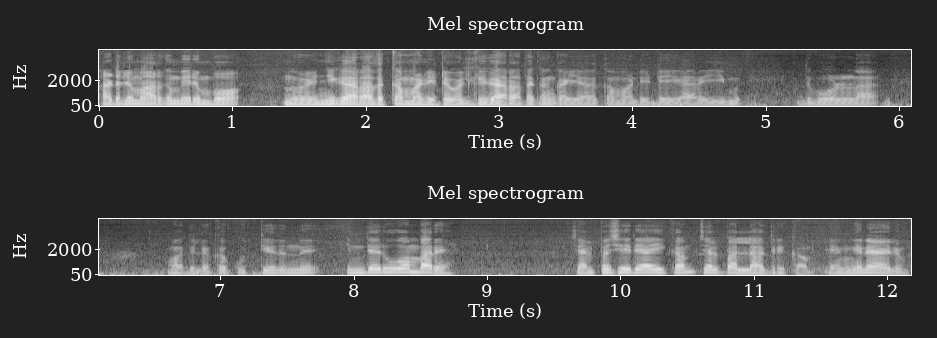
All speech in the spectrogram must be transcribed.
കടൽ മാർഗം വരുമ്പോൾ നുഴഞ്ഞ് കയറാതെക്കാൻ വേണ്ടിയിട്ട് ഓൽക്ക് കയറാതെക്കാൻ കഴിയാതെക്കാൻ വേണ്ടിയിട്ട് ഈ കാര്യം ഈ ഇതുപോലുള്ള മതിലൊക്കെ കുത്തിയതെന്ന് എന്റെ രൂപം പറയാം. ചിലപ്പോൾ ശരിയായിരിക്കാം ചിലപ്പോൾ അല്ലാതിരിക്കാം. എങ്ങനെയായാലും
